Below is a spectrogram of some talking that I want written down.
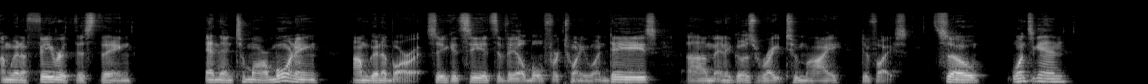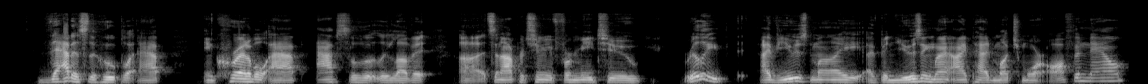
I'm going to favorite this thing and then tomorrow morning I'm going to borrow it. So you can see it's available for 21 days um, and it goes right to my device. So once again, that is the Hoopla app. Incredible app. Absolutely love it. Uh, it's an opportunity for me to really, I've used my, I've been using my iPad much more often now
